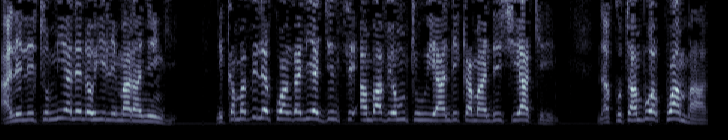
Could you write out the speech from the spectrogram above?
alilitumia neno hili mara nyingi. Ni kama vile kuangalia jinsi ambavyo mtu huyaandika maandishi yake na kutambua kwamba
